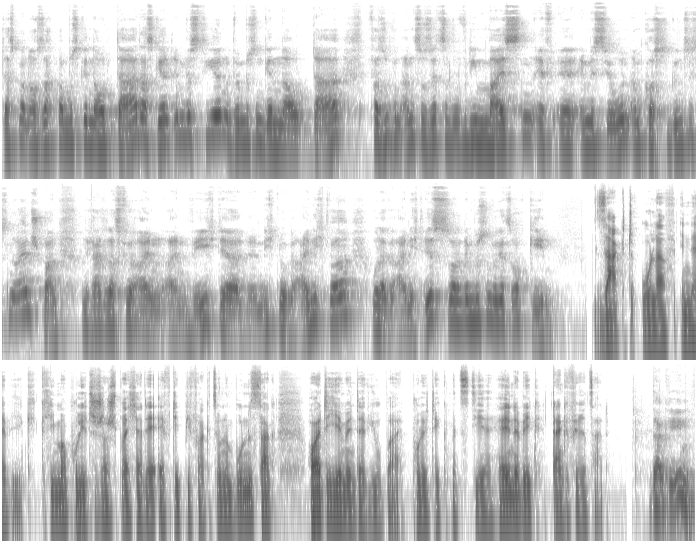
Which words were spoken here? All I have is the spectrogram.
dass man auch sagt, man muss genau da das Geld investieren und wir müssen genau da versuchen anzusetzen, wo wir die meisten äh, Emissionen am kostengünstigsten einsparen. Und ich halte das für einen, einen Weg, der nicht nur geeinigt war oder geeinigt ist, sondern den müssen wir jetzt auch gehen sagt Olaf Inderweg, klimapolitischer Sprecher der FDP-Fraktion im Bundestag, heute hier im Interview bei Politik mit Stil. Herr Inderweg, danke für Ihre Zeit. Danke Ihnen.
